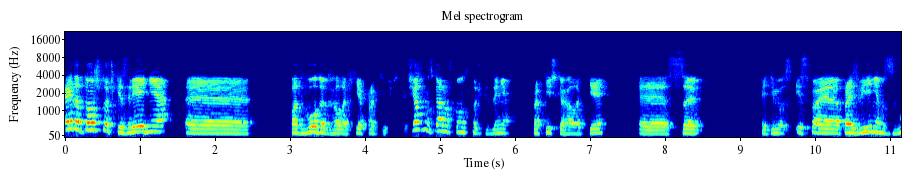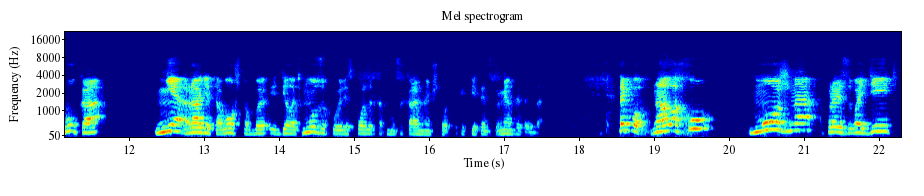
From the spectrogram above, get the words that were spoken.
это то, с точки зрения э, подвода к Галахе практической. Сейчас мы скажем, что он с точки зрения практической Галахе э, с этим с, с э, произведением звука не ради того, чтобы делать музыку или использовать как музыкальные что-то, какие-то инструменты и так далее. Так вот, на Аллаху можно производить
